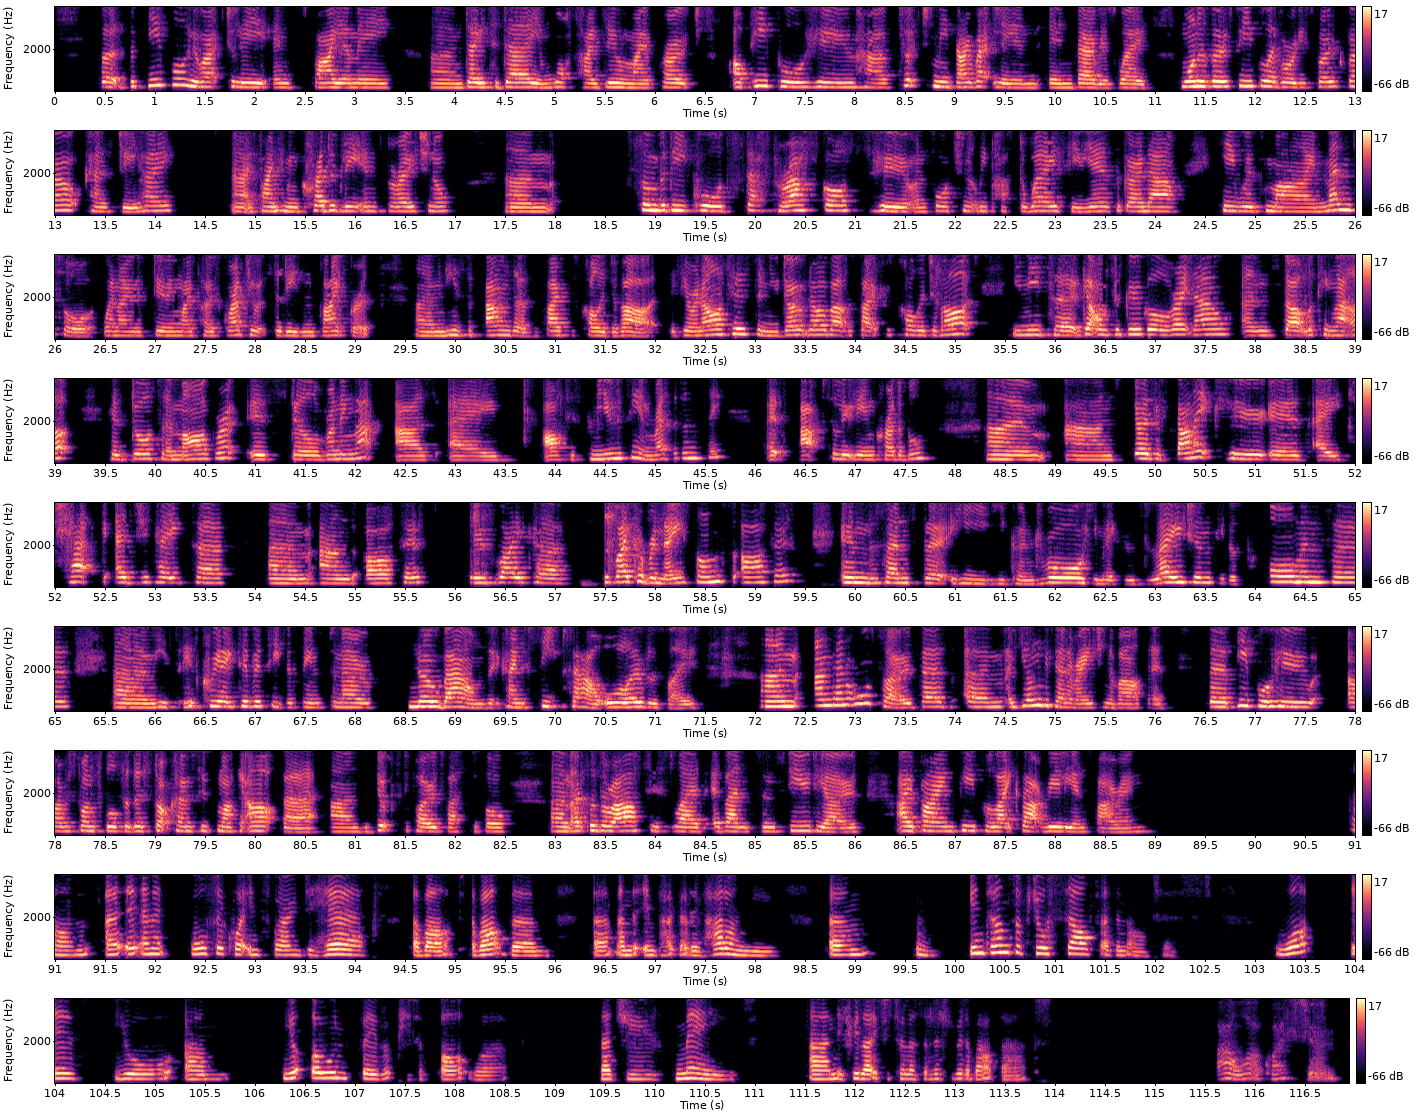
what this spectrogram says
but the people who actually inspire me um, day to day and what I do and my approach are people who have touched me directly in, in various ways. One of those people I've already spoke about, Kenneth G. Hay. Uh, I find him incredibly inspirational. Um, somebody called Stas Paraskos, who unfortunately passed away a few years ago now. He was my mentor when I was doing my postgraduate studies in Cyprus. Um, and he's the founder of the Cyprus College of Art. If you're an artist and you don't know about the Cyprus College of Art, you need to get onto Google right now and start looking that up. His daughter Margaret is still running that as a artist community and residency. It's absolutely incredible. Um, and Joseph Danik, who is a Czech educator um, and artist, is like a is like a renaissance artist in the sense that he he can draw he makes installations he does performances um his creativity just seems to know no bounds. It kind of seeps out all over the place. Um, and then also there's um, a younger generation of artists, the people who are responsible for the Stockholm Supermarket Art Fair and the Juxtapose Festival um, and other artist-led events and studios. I find people like that really inspiring. Um, and it's also quite inspiring to hear about about them um, and the impact that they've had on you. Um, in terms of yourself as an artist, what is your um, your own favorite piece of artwork that you've made? And if you'd like to tell us a little bit about that. Wow, what a question.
